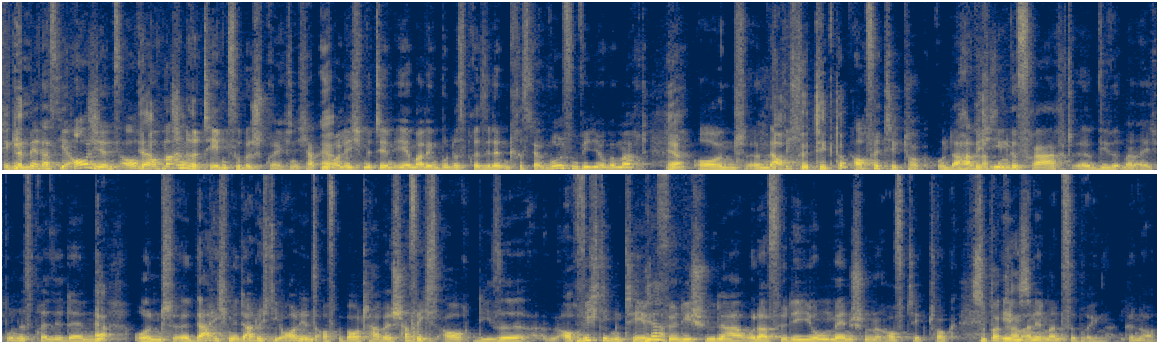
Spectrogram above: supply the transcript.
gibt Dann- mir das die Audience auch, Ja, auch mal andere Themen zu besprechen. Ich habe Ja. neulich mit dem ehemaligen Bundespräsidenten Christian Wulff ein Video gemacht. Ja. Und ähm, da Auch ich, für TikTok? Auch für TikTok. Und da habe ich ihn gefragt, äh, wie wird man eigentlich Bundespräsident? Ja. Und äh, da ich mir dadurch die Audience aufgebaut habe, schaffe ich es auch, diese auch wichtigen Themen Ja. für die Schüler oder für die jungen Menschen auf TikTok eben an den Mann zu bringen. Genau.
